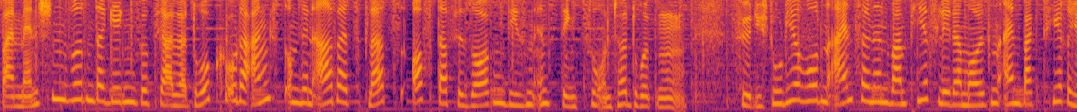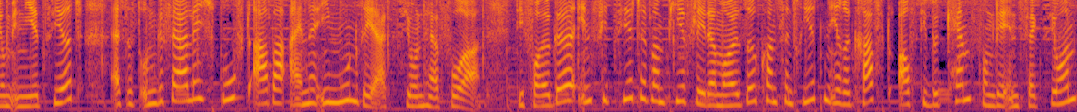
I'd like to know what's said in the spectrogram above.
Beim Menschen würden dagegen sozialer Druck oder Angst um den Arbeitsplatz oft dafür sorgen, diesen Instinkt zu unterdrücken. Für die Studie wurden einzelnen Vampirfledermäusen ein Bakterium injiziert. Es ist ungefährlich, ruft aber eine Immunreaktion hervor. Die Folge, infizierte Vampirfledermäuse konzentrierten ihre Kraft auf die Bekämpfung der Infektion.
